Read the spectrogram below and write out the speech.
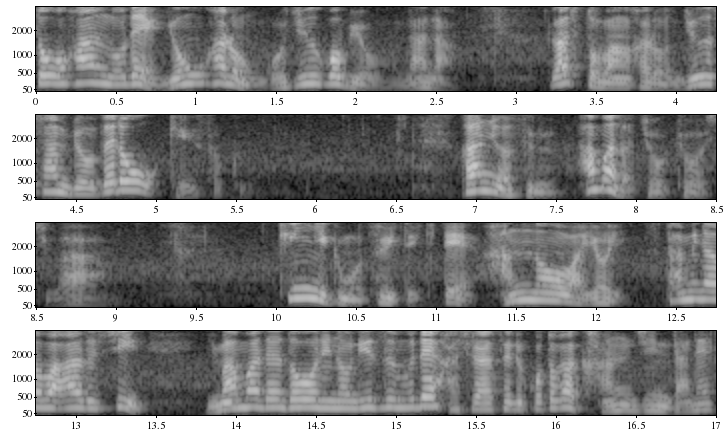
東半路で4ハロン55秒7ラスト1ハロン13秒0を計測。関与する浜田調教師は筋肉もついてきて反応は良い。スタミナはあるし今まで通りのリズムで走らせることが肝心だね。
